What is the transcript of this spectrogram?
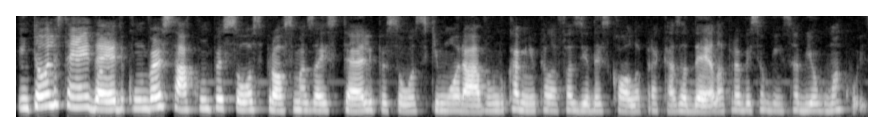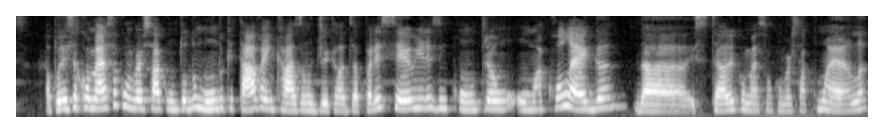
Então eles têm a ideia de conversar com pessoas próximas a Estelle, pessoas que moravam no caminho que ela fazia da escola para casa dela, para ver se alguém sabia alguma coisa. A polícia começa a conversar com todo mundo que estava em casa no dia que ela desapareceu e eles encontram uma colega da Estelle, começam a conversar com ela.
